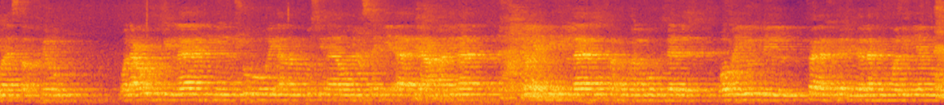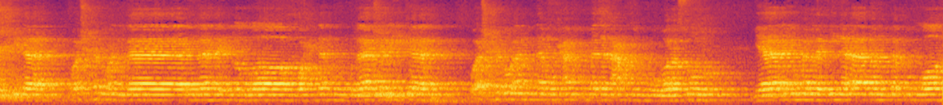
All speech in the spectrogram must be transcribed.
ونستغفره. ونعوذ بالله من شرور أنفسنا ومن سيئات أعمالنا. من يهده الله فهو المهتد ومن يضلل فلن تجد له وليا مرشدا. وأشهد أن لا إله إلا الله وحده لا شريك له. وأشهد أن محمدا عبده ورسوله. يا أيها الذين آمنوا اتقوا الله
